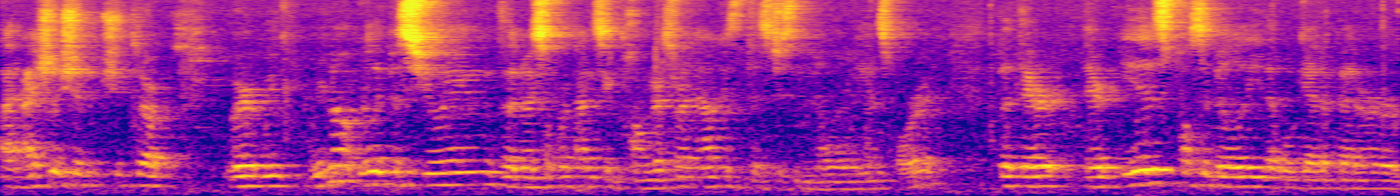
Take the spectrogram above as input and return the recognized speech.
I actually should, should clear up, we're, we, we're not really pursuing the no software patents in Congress right now because there's just no audience for it. But there, there is possibility that we'll get a better,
